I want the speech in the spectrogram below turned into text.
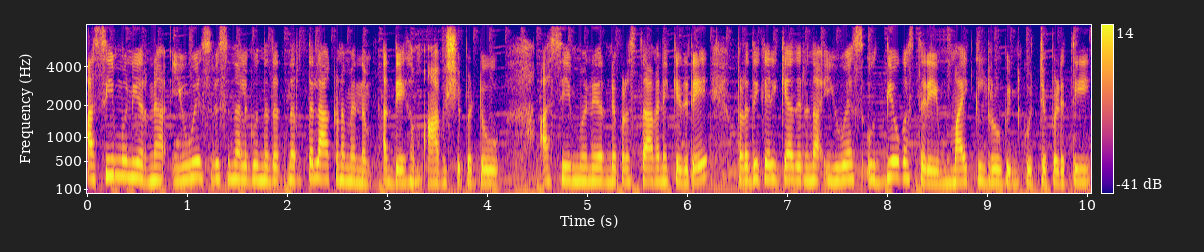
അസീം മുനീറിന് യു എസ് വിസ നൽകുന്നത് നിർത്തലാക്കണമെന്നും അദ്ദേഹം ആവശ്യപ്പെട്ടു. അസീം മുനീറിന്റെ പ്രസ്താവനയ്ക്കെതിരെ പ്രതികരിക്കാതിരുന്ന യു എസ് ഉദ്യോഗസ്ഥരെയും മൈക്കിൾ റൂബിൻ കുറ്റപ്പെടുത്തി.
